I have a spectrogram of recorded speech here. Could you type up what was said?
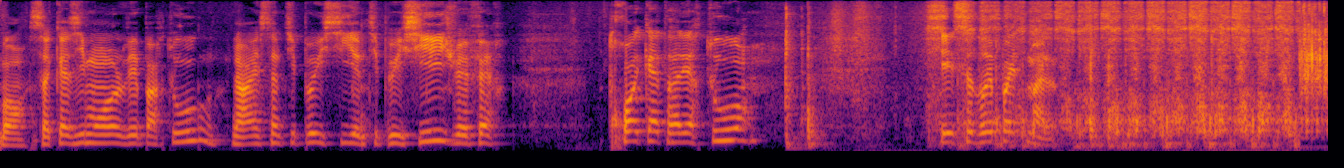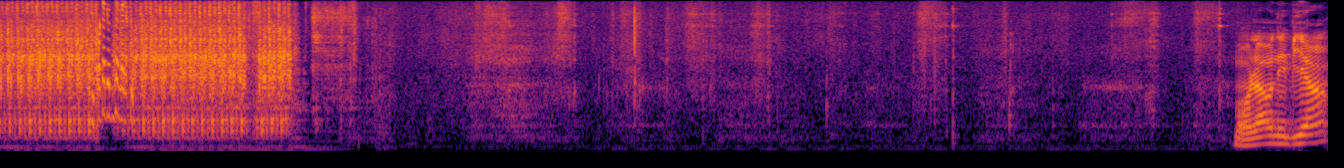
Bon, ça a quasiment enlevé partout. Il en reste un petit peu ici, un petit peu ici. Je vais faire 3-4 allers-retours. Et ça devrait pas être mal. Bon, là on est bien.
